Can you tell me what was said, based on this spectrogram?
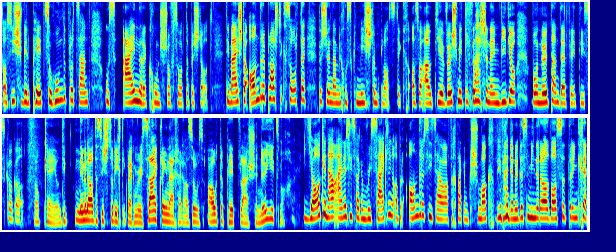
Das ist, weil PET zu 100% aus einer Kunststoffsorte besteht. Die meisten anderen Plastiksorten bestehen nämlich aus gemischtem Plastik. Also auch die Wäschmittelflaschen im Video, die nicht an den Fetisco gehen. Okay, und ich nehme an, das ist so wichtig wegen dem Recycling, nachher also aus alten PET-Flaschen neue zu machen. Ja, genau. Einerseits wegen dem Recycling, aber andererseits auch einfach wegen dem Geschmack. Wir wollen ja nicht das Mineralwasser trinken,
